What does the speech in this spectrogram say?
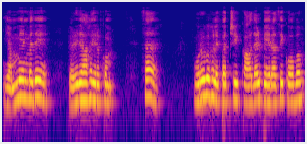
எம் என்பதே எளிதாக இருக்கும். சார் உறவுகளை பற்றி காதல் பேராசை கோபம்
